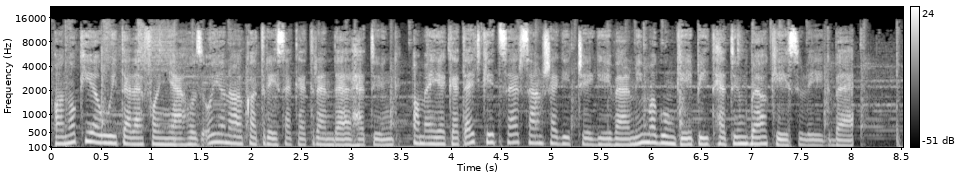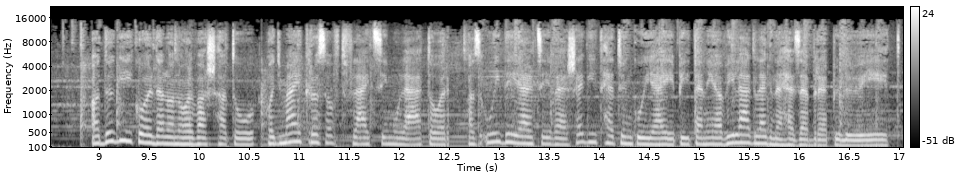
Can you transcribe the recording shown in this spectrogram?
a Nokia új telefonjához olyan alkatrészeket rendelhetünk, amelyeket egy-két szerszám segítségével mi magunk építhetünk be a készülékbe. A dögik oldalon olvasható, hogy Microsoft Flight Simulator, az új DLC-vel segíthetünk újjáépíteni a világ legnehezebb repülőjét.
